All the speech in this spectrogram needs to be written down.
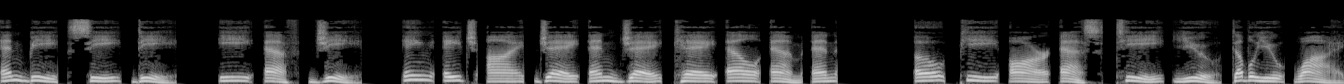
N B C D E F G ing H I J N J K L M N O P R S T U W Y.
